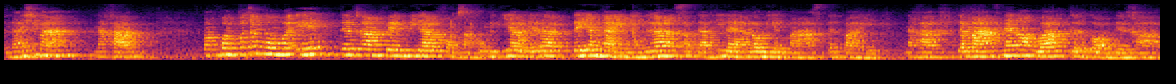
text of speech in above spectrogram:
ำได้ใช่ไหมนะคะบางคนก็จะงงว่าเอ๊ะเดอคามเป็นบิดาของสังคมวิทยาได้ได้ยังไงในเมื่อสัปดาห์ที่แล้วเราเรียนมาร์กกันไปนะคะและมาร์กแน่นอนว่าเกิดก่อนเดอคาม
